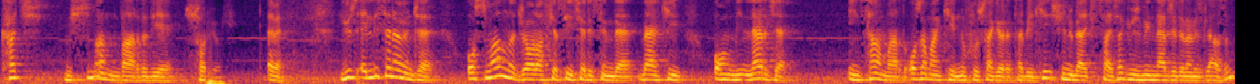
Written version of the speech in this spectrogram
kaç Müslüman vardı diye soruyor. Evet. 150 sene önce Osmanlı coğrafyası içerisinde belki on binlerce insan vardı. O zamanki nüfusa göre tabii ki. Şimdi belki saysak yüz binlerce dememiz lazım.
